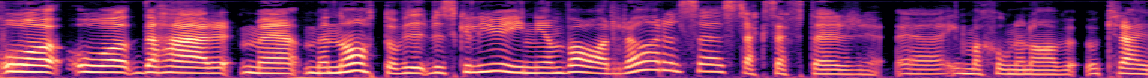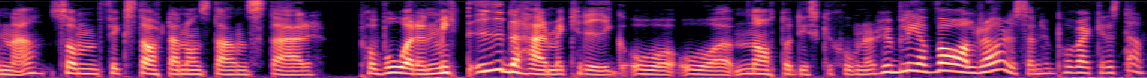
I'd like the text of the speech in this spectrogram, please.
Och, och det här med, med Nato, vi, vi skulle ju in i en valrörelse strax efter eh, invasionen av Ukraina som fick starta någonstans där på våren, mitt i det här med krig och, och NATO-diskussioner. Hur blev valrörelsen? Hur påverkades den?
